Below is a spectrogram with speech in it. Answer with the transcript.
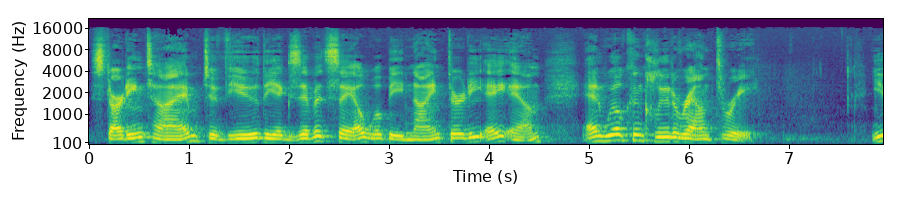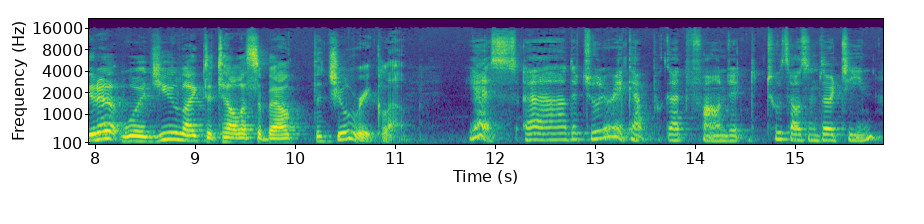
Starting time to view the exhibit sale will be 9:30 a.m. and will conclude around 3. Yuta, would you like to tell us about the Jewelry Club? Yes, uh, the Jewelry Club got founded 2013,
